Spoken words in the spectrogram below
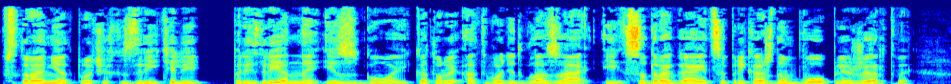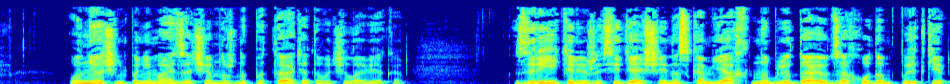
в стороне от прочих зрителей, презренный изгой, который отводит глаза и содрогается при каждом вопле жертвы — он не очень понимает, зачем нужно пытать этого человека. Зрители же, сидящие на скамьях, наблюдают за ходом пытки.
